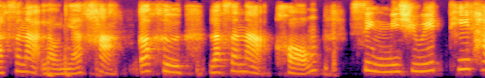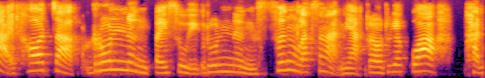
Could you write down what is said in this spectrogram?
ลักษณะเหล่านี้ค่ะ ก็คือลักษณะของสิ่งมีชีวิตที่ถ่ายทอดจากรุ่นหนึ่งไปสู่อีกรุ่นหนึ่ง ซึ่งลักษณะเนี้ยเราเรียกว่าพัน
